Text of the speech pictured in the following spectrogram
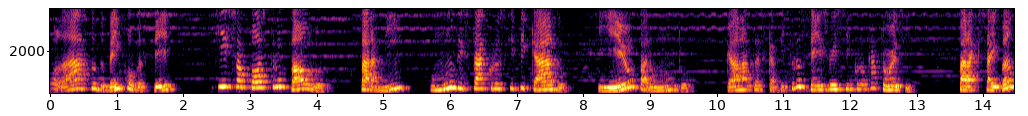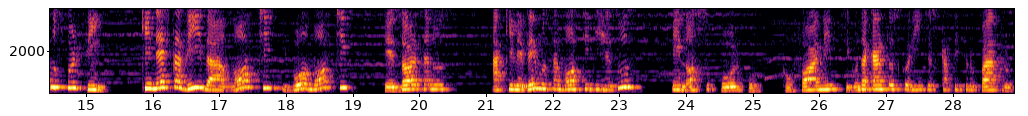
Olá, tudo bem com você? Disse o apóstolo Paulo: Para mim, o mundo está crucificado e eu para o mundo. Gálatas capítulo 6, versículo 14. Para que saibamos por fim que nesta vida a morte e boa morte exorta-nos a que levemos a morte de Jesus em nosso corpo, conforme segunda carta aos Coríntios capítulo 4,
